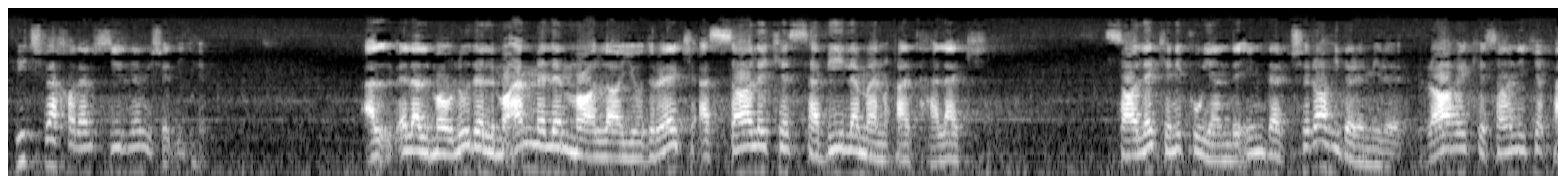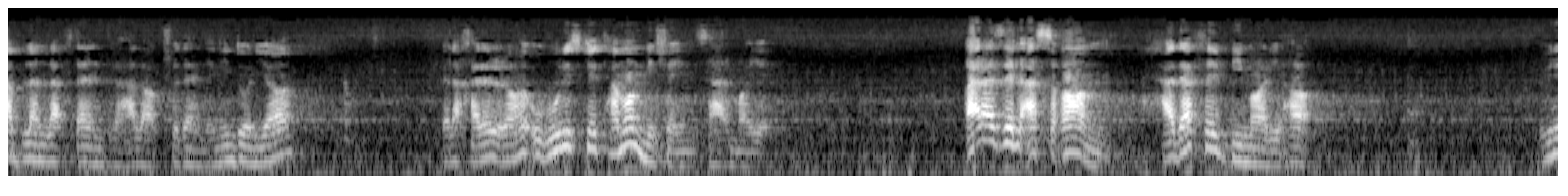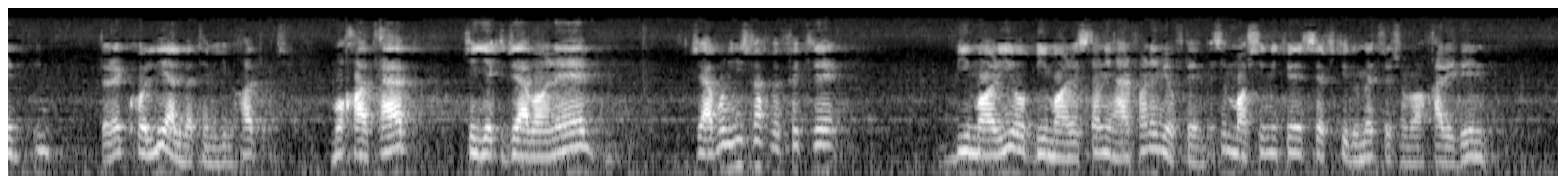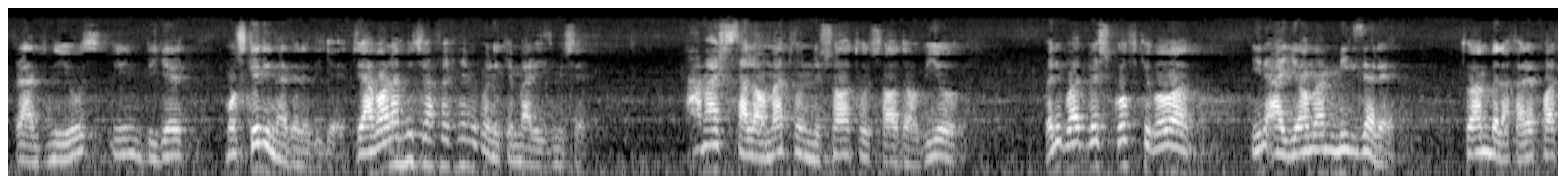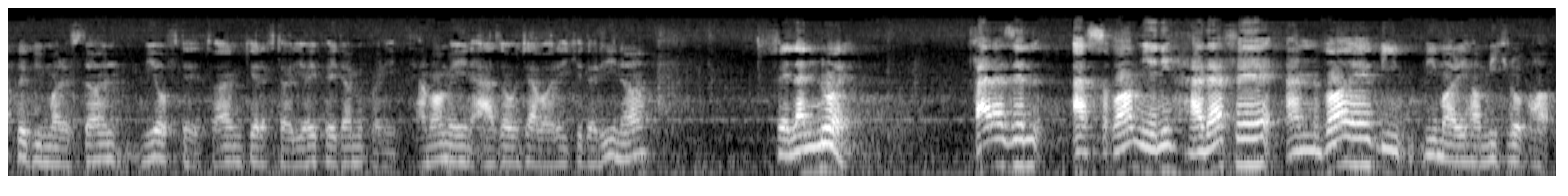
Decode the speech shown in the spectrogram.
هیچ وقت آدم سیر نمیشه دیگه. المولود المعمل ما لا یدرک از سالک سبیل من قد هلک. سالک یعنی پوینده. این در چه راهی داره میره؟ راه کسانی که قبلا رفتند و هلاک شدند. یعنی این دنیا بالاخره راه عبوری است که تمام میشه این سرمایه. قرض الاسقام هدف بیماری ها ببینید این داره کلی البته میگی می‌خواد مخاطب که یک جوانه جوان هیچ وقت به فکر بیماری و بیمارستانی حرفا نمیفته. مثل ماشینی که صفر کیلومتر شما خریدین برند نیوز این دیگه مشکلی نداره دیگه. جوان هم هیچ وقت فکر نمی‌کنه که مریض میشه. همش سلامت و نشاط و شادابی و ولی باید بهش گفت که بابا این ایام هم میگذره. تو هم بالاخره پات به بیمارستان میفته تو هم گرفتاریهایی پیدا می‌کنی. تمام این اعضا و جوارهی که داری اینا فعلا نوعه قرض اسقام یعنی هدف انواع بیماری ها میکروب ها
